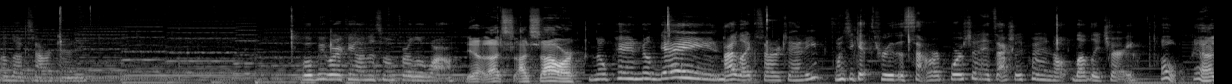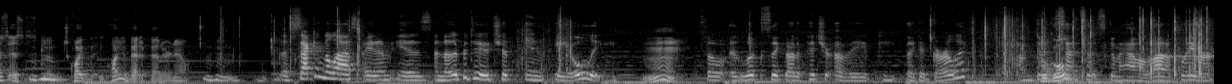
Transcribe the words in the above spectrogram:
I love sour candy. We'll be working on this one for a little while. Yeah, that's that's sour. No pain, no gain. I like sour candy. Once you get through the sour portion, it's actually put in a lovely cherry. Oh yeah, it's, it's, mm-hmm. it's quite quite a bit better now. Mm-hmm. The second to last item is another potato chip in aioli. Mmm. So it looks like got a picture of a like a garlic. I'm gonna Cool, cool. sense that it's gonna have a lot of flavor.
